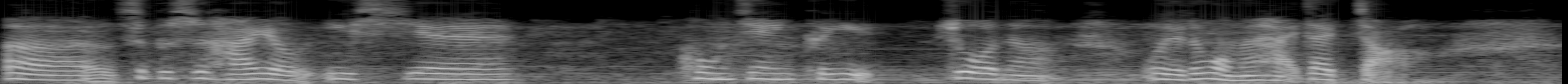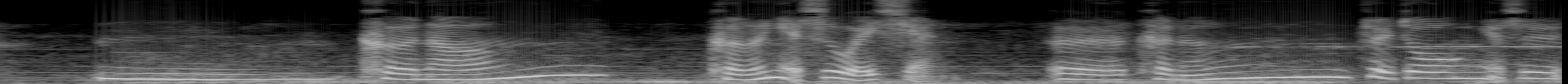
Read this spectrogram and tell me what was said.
呃，是不是还有一些空间可以做呢？我觉得我们还在找，嗯，可能可能也是危险，呃，可能最终也是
